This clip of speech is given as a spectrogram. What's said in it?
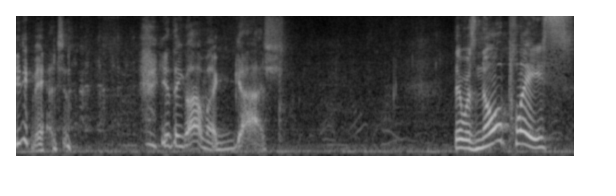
Can you imagine? You think, oh my gosh. There was no place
